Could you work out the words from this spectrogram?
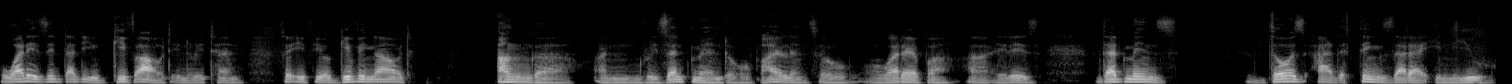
What is it that you give out in return? So, if you're giving out anger and resentment or violence or, or whatever uh, it is, that means those are the things that are in you.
